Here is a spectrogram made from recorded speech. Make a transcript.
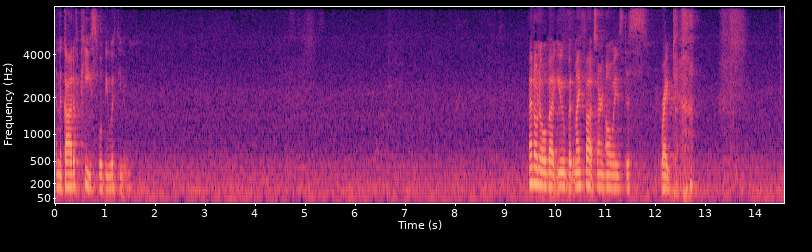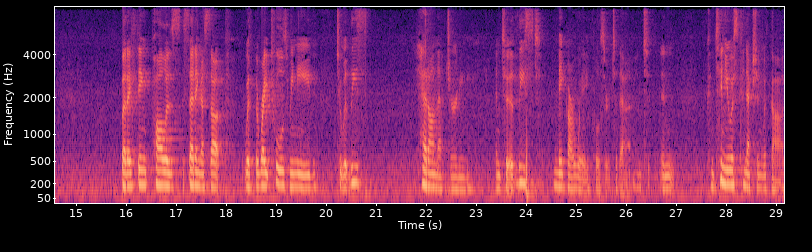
and the God of peace will be with you. I don't know about you, but my thoughts aren't always this right. but I think Paul is setting us up with the right tools we need to at least head on that journey and to at least make our way closer to that and to, in continuous connection with God.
